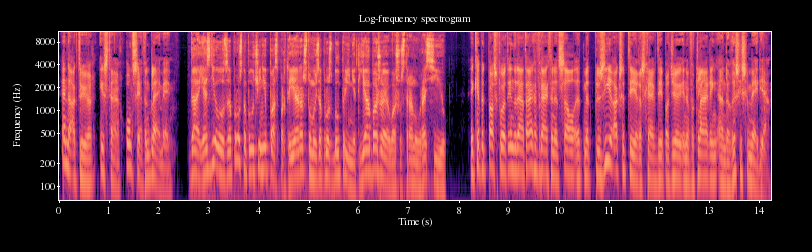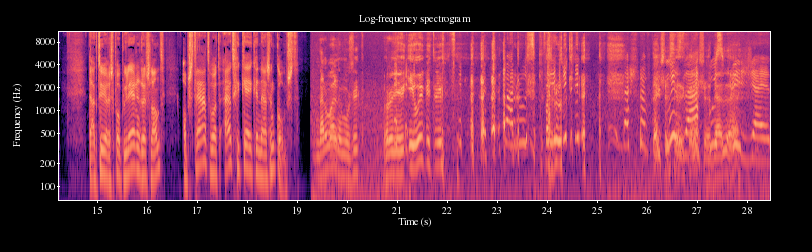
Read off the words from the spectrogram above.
en de acteur is daar ontzettend blij mee. Да, я сделал запрос на получение паспорта. Я рад, что мой запрос был принят. Я обожаю вашу страну, Россию. Ik heb het paspoort inderdaad aangevraagd en het zal het met plezier accepteren... schrijft Depardieu in een verklaring aan de Russische media. De acteur is populair in Rusland. Op straat wordt uitgekeken naar zijn komst. Нормальный мужик. Вроде и выпить любит. По-русски. По-русски. Так что Так что мы всё за. хорошо, Пусть да, да. приезжает.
